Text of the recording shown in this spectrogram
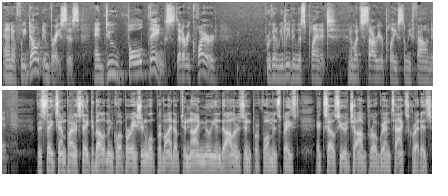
And if we don't embrace this and do bold things that are required, we're going to be leaving this planet in a much sorrier place than we found it. The state's Empire State Development Corporation will provide up to $9 million in performance based Excelsior Job Program tax credits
